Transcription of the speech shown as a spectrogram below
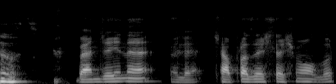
Evet. Bence yine öyle çapraz eşleşme olur.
